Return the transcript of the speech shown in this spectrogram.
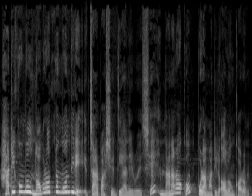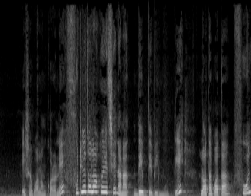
হাটিকুম্বল নবরত্ন মন্দিরে চারপাশের দেয়ালে রয়েছে নানা রকম পোড়ামাটির অলঙ্করণ। এসব অলঙ্করণে ফুটিয়ে তোলা হয়েছে নানা দেবদেবীর মূর্তি, লতাপাতা, ফুল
